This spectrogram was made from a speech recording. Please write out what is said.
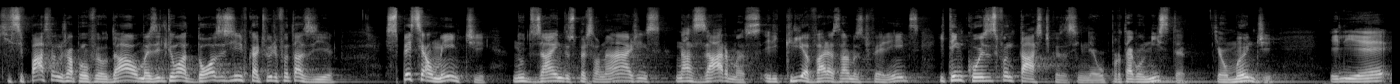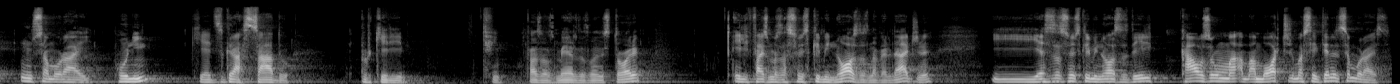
que se passa no Japão feudal, mas ele tem uma dose significativa de fantasia. Especialmente no design dos personagens, nas armas. Ele cria várias armas diferentes e tem coisas fantásticas. assim, né? O protagonista, que é o Manji, ele é um samurai Ronin, que é desgraçado porque ele, enfim, faz umas merdas lá na história. Ele faz umas ações criminosas, na verdade, né? E essas ações criminosas dele causam uma, a morte de uma centena de samurais.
